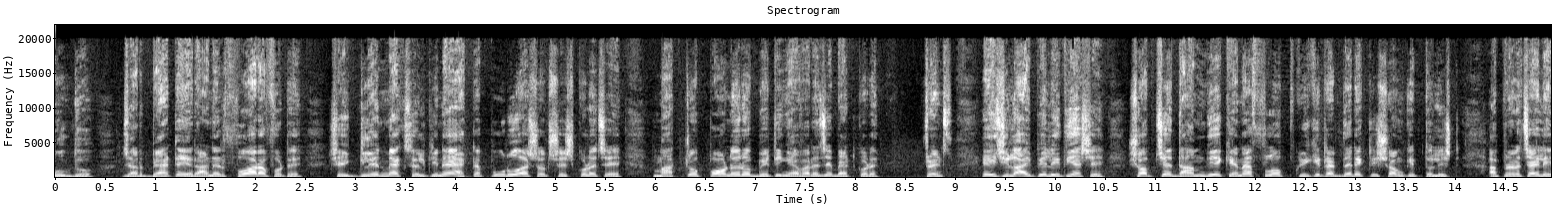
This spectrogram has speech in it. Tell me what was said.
মুগ্ধ, যার ব্যাটে রানের ফোয়ারা ফোটে। সেই গ্লেন ম্যাক্সওয়েল কিনে একটা পুরো আসর শেষ করেছে মাত্র পনেরো ব্যাটিং অ্যাভারেজে ব্যাট করে। ফ্রেন্ডস এই ছিল আইপিএল ইতিহাসে সবচেয়ে দাম দিয়ে কেনা ফ্লপ ক্রিকেটারদের একটি সংক্ষিপ্ত লিস্ট আপনারা চাইলে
